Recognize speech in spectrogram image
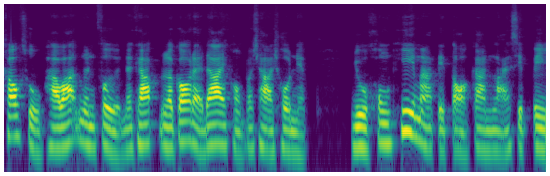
เข้าสู่ภาวะเงินฝืดนะครับแล้วก็รายได้ของประชาชนเนี่ยอยู่คงที่มาติดต่อกันหลายสิบปี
